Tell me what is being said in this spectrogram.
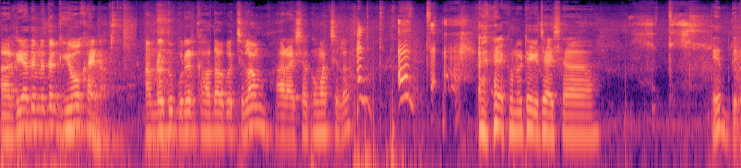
আর রিয়াদ এমনিতে ঘিও খায় না। আমরা দুপুরের খাওয়া দাওয়া করছিলাম, আর আয়সা ঘুমাচ্ছিল। এখন উঠে গেছে আয়সা এ দে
